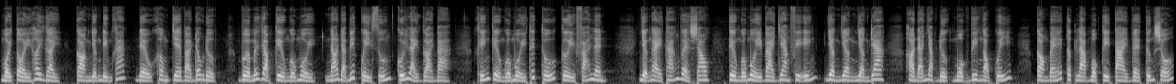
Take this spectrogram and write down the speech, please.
Mỗi tội hơi gầy, còn những điểm khác đều không chê vào đâu được. Vừa mới gặp Kiều Ngũ Mùi, nó đã biết quỳ xuống cúi lại gọi bà, khiến Kiều Ngũ Mùi thích thú cười phá lên. Những ngày tháng về sau, Kiều Ngũ Mùi và Giang Phi Yến dần dần nhận ra họ đã nhặt được một viên ngọc quý. Con bé thật là một kỳ tài về tướng số.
